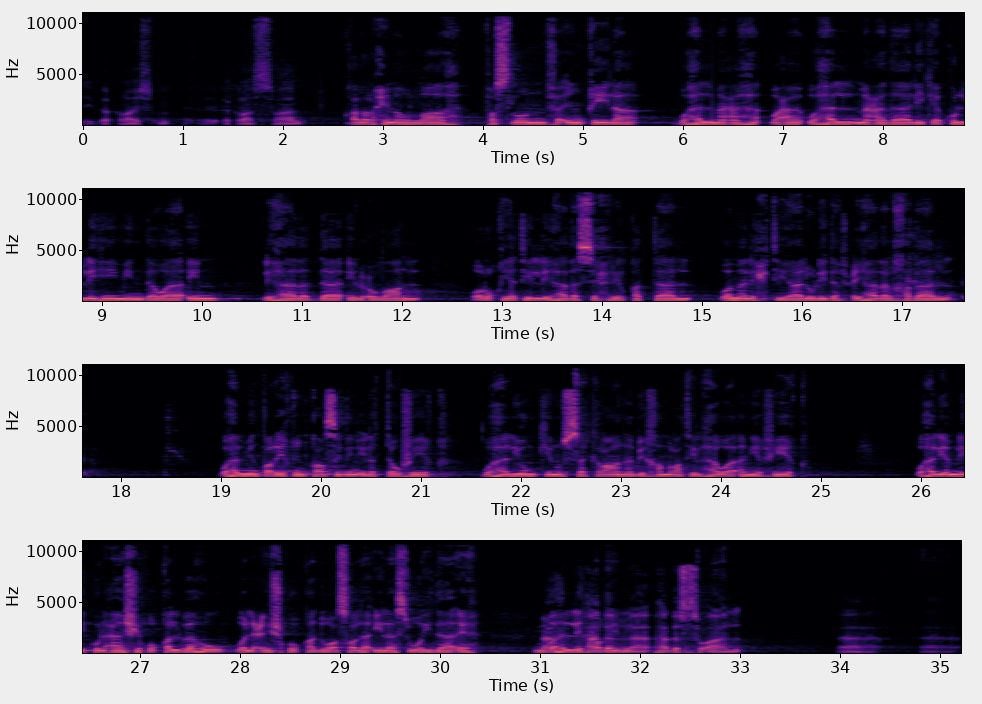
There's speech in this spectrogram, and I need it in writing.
طيب اقرأ اقرأ السؤال. قال رحمه الله فصل فإن قيل وهل مع, وهل مع ذلك كله من دواء لهذا الداء العضال ورقية لهذا السحر القتال وما الاحتيال لدفع هذا الخبال؟ وهل من طريق قاصد إلى التوفيق؟ وهل يمكن السكران بخمرة الهوى أن يفيق؟ وهل يملك العاشق قلبه والعشق قد وصل إلى سويدائه؟ نعم وهل هذا, هذا السؤال آآ آآ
